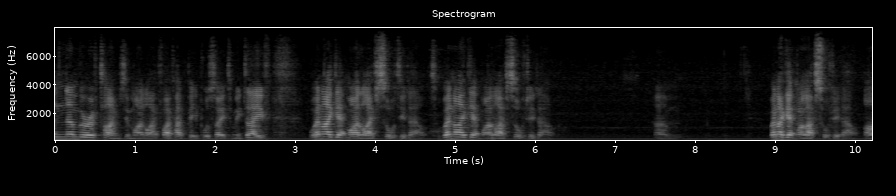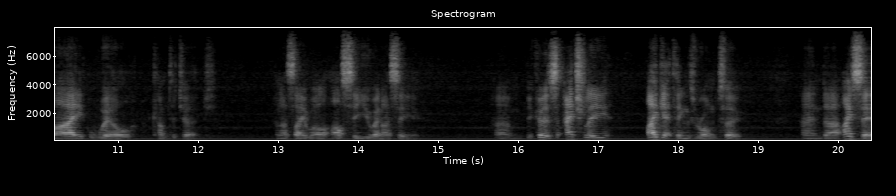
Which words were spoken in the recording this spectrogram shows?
a number of times in my life, I've had people say to me, Dave, when I get my life sorted out, when I get my life sorted out, when I get my life sorted out, I will come to church. And I say, well, I'll see you when I see you. Um, because actually, I get things wrong too. And uh, I sin.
